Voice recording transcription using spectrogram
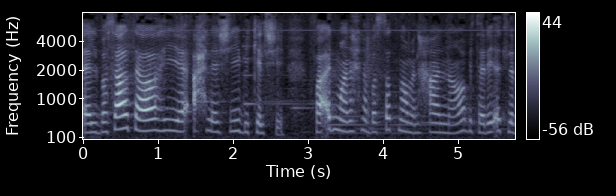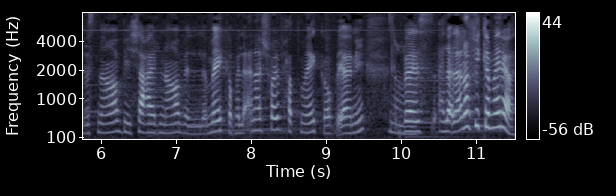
البساطة هي أحلى شيء بكل شيء فقد ما نحن بسطنا من حالنا بطريقة لبسنا بشعرنا بالميك اب. هلا أنا شوي بحط ميك اب يعني نعم. بس هلا لأنه في كاميرات.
